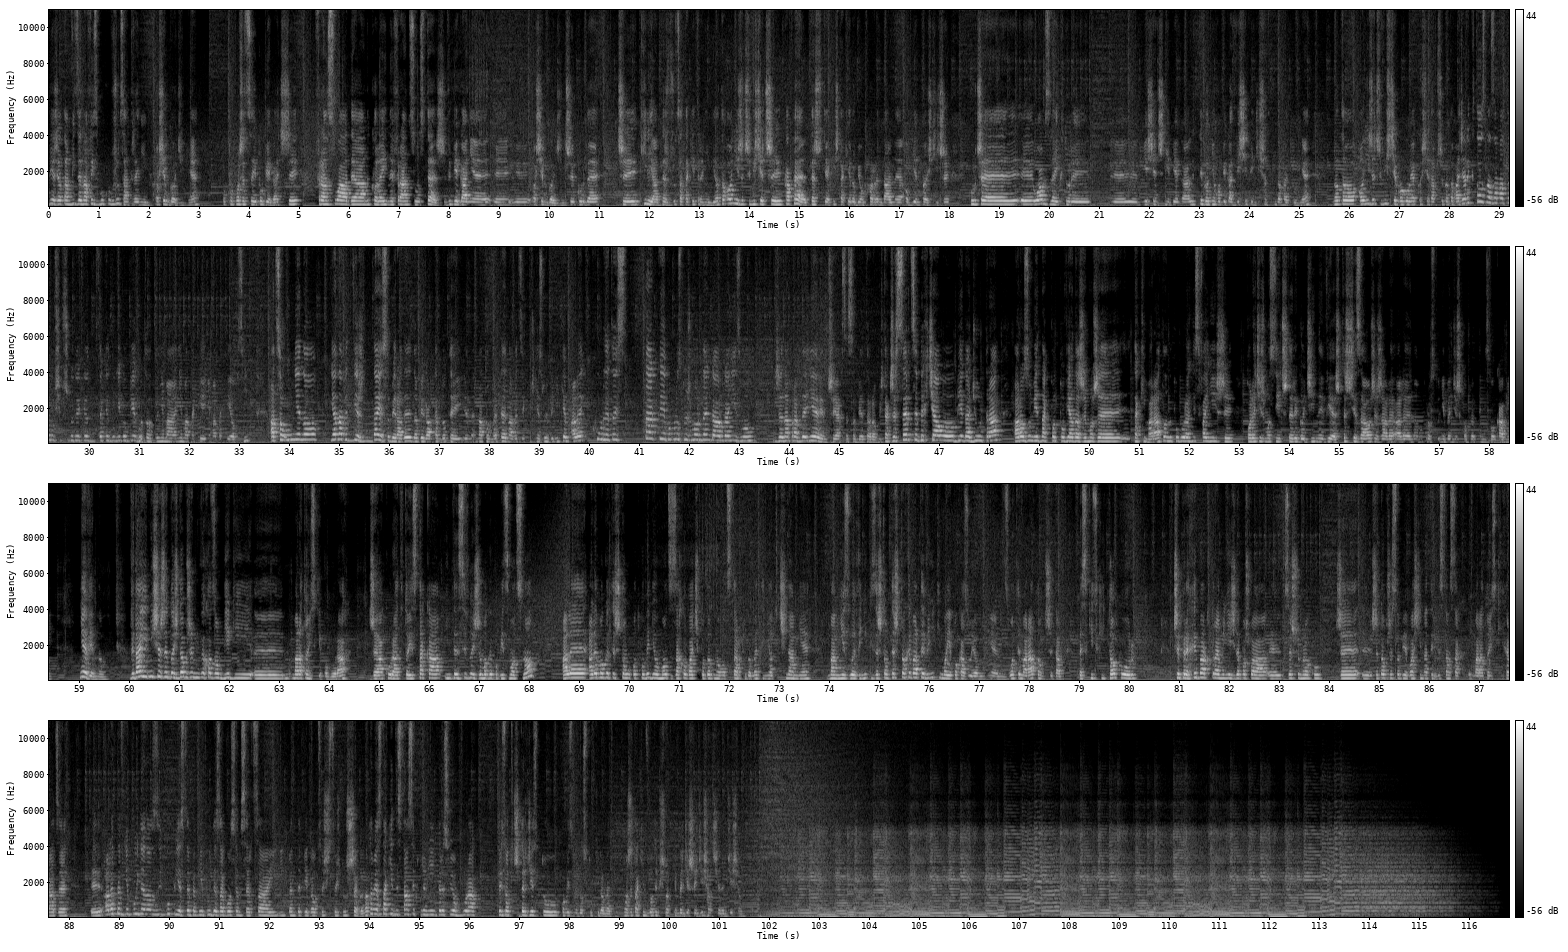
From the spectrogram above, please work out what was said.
wiesz, ja tam widzę na Facebooku wrzuca trening 8 godzin, nie? Po, po, poszedł sobie pobiegać. Czy François Dean, kolejny Francuz, też wybieganie y, y, 8 godzin. Czy kurde, czy Kilian też wrzuca takie treningi. No to oni rzeczywiście, czy Kapel też jakieś takie robią horrendalne objętości, czy kurczę y, Wamsley, który y, miesięcznie biega, tygodniowo biega 250 km, nie? No to oni rzeczywiście mogą jakoś się tam przygotować, ale kto z nas amatorów się przygotuje do takiego długiego biegu, to, to nie, ma, nie, ma takiej, nie ma takiej opcji. A co u mnie, no ja nawet, wiesz, daję sobie radę, dobiegam tam do tej, na tą metę, nawet z jakimś niezłym wynikiem, ale kurde, to jest takie po prostu już mordęga organizmu, że naprawdę nie wiem, czy ja chcę sobie to robić. Także serce by chciało biegać ultra, a rozum jednak podpowiada, że może taki maraton po górach jest fajniejszy, polecisz mocniej 4 godziny, wiesz, też się zaorzesz, ale, ale no po prostu nie będziesz kompletnymi zwłokami. Nie wiem, no. Wydaje mi się, że dość dobrze mi wychodzą biegi y, maratońskie po górach, że akurat to jest taka intensywność, że mogę pobiec mocno, ale, ale mogę też tą odpowiednią moc zachować podobną od startu do mety, nie odcina mnie, mam niezłe wyniki, zresztą też to chyba te wyniki moje pokazują, nie wiem, Złoty Maraton, czy tam Beskidzki Topór, czy Prechyba, która mi nieźle poszła y, w zeszłym roku, że, y, że dobrze sobie właśnie na tych dystansach maratońskich radzę, Y, ale pewnie pójdę, no głupi jestem, pewnie pójdę za głosem serca i, i będę biegał coś, coś dłuższego. Natomiast takie dystanse, które mnie interesują w górach, to jest od 40 powiedzmy do 100 km. Może takim złotym środkiem będzie 60-70.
